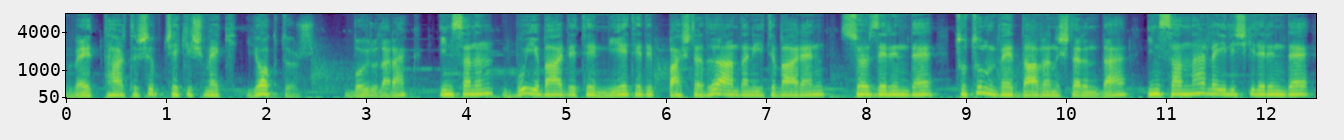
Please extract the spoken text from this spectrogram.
ve tartışıp çekişmek yoktur buyrularak, insanın bu ibadete niyet edip başladığı andan itibaren sözlerinde, tutum ve davranışlarında, insanlarla ilişkilerinde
